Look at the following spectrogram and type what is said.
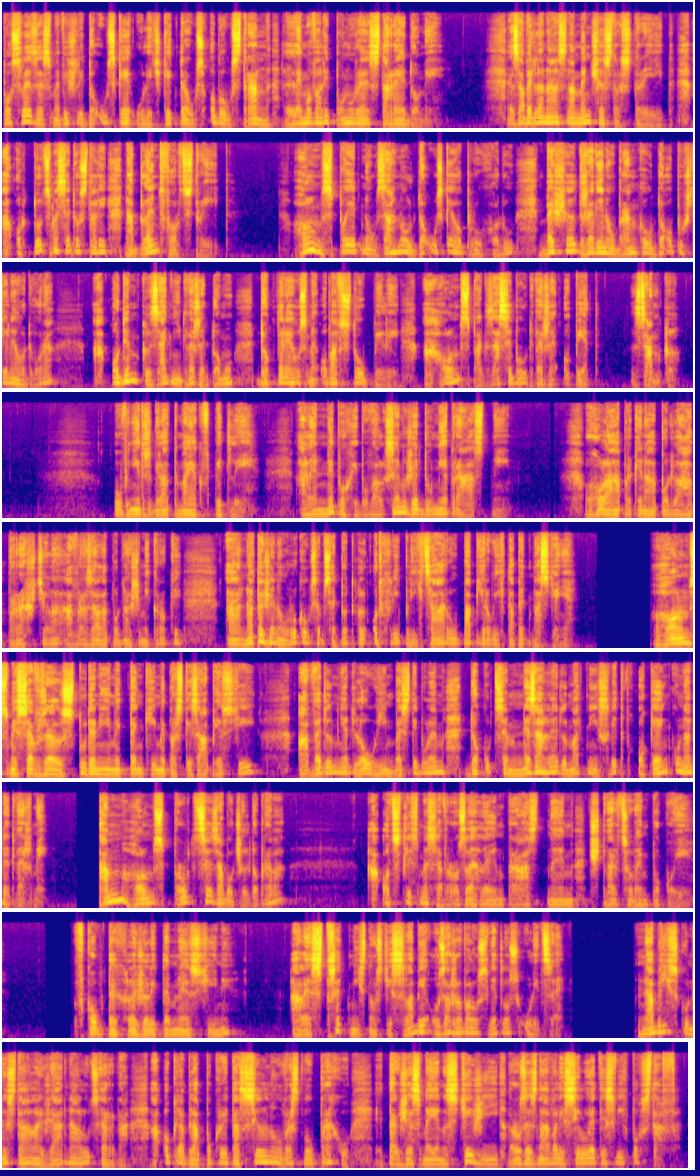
Posléze jsme vyšli do úzké uličky, kterou z obou stran lemovaly ponuré staré domy. Zavedla nás na Manchester Street a odtud jsme se dostali na Blandford Street. Holmes pojednou zahnul do úzkého průchodu, vešel dřevěnou brankou do opuštěného dvora a odemkl zadní dveře domu, do kterého jsme oba vstoupili a Holmes pak za sebou dveře opět zamkl. Uvnitř byla tma jak v pytli, ale nepochyboval jsem, že dům je prázdný. Holá prkená podlaha praštěla a vrzala pod našimi kroky a nataženou rukou jsem se dotkl odchlíplých cárů papírových tapet na stěně. Holmes mi sevřel studenými tenkými prsty zápěstí a vedl mě dlouhým vestibulem, dokud jsem nezahlédl matný svit v okénku nad dveřmi. Tam Holmes prudce zabočil doprava a odstli jsme se v rozlehlém prázdném čtvercovém pokoji. V koutech ležely temné stíny, ale střed místnosti slabě ozařovalo světlo z ulice. Na blízku nestála žádná lucerna a okna byla pokryta silnou vrstvou prachu, takže jsme jen stěží rozeznávali siluety svých postav.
